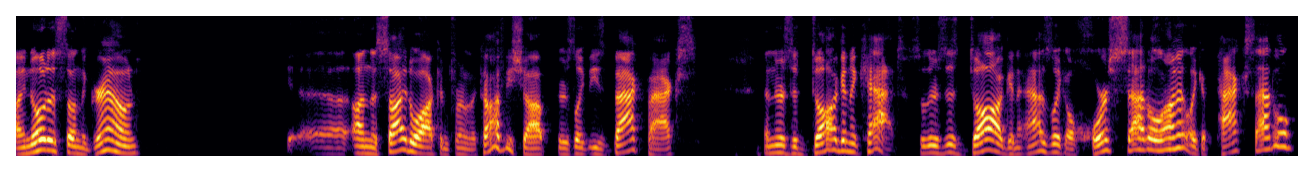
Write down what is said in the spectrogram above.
I noticed on the ground, uh, on the sidewalk in front of the coffee shop, there's like these backpacks, and there's a dog and a cat. So there's this dog, and it has like a horse saddle on it, like a pack saddle.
